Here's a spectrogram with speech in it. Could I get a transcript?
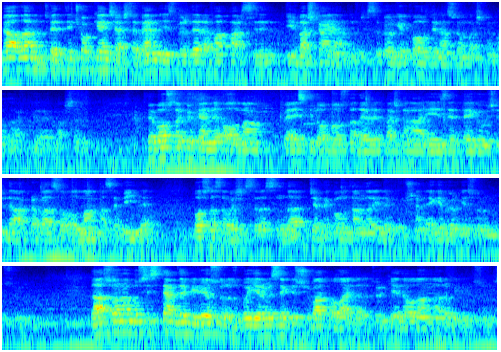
Ve Allah lütfetti, çok genç yaşta ben İzmir'de Refah Partisi'nin il başkan yardımcısı, bölge koordinasyon başkanı olarak görev başladım. Ve Bosna kökenli olmam ve eski Bosna Devlet Başkanı Ali İzzet Begoviç'in de akrabası olmam hasebiyle Bosna Savaşı sırasında cephe komutanlarıyla görüşen Ege Bölge sorumlusuydum. Daha sonra bu sistemde biliyorsunuz bu 28 Şubat olayları, Türkiye'de olanları biliyorsunuz.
